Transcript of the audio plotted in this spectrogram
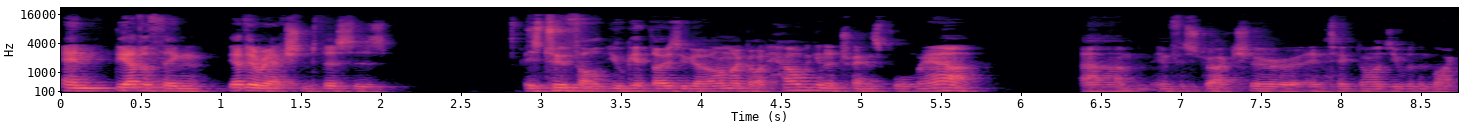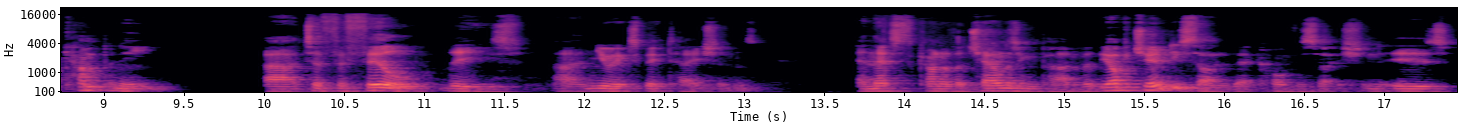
And the other thing, the other reaction to this is is twofold. You'll get those who go, "Oh my God, how are we going to transform our um, infrastructure and technology within my company uh, to fulfill these uh, new expectations?" And that's kind of the challenging part of it. The opportunity side of that conversation is,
